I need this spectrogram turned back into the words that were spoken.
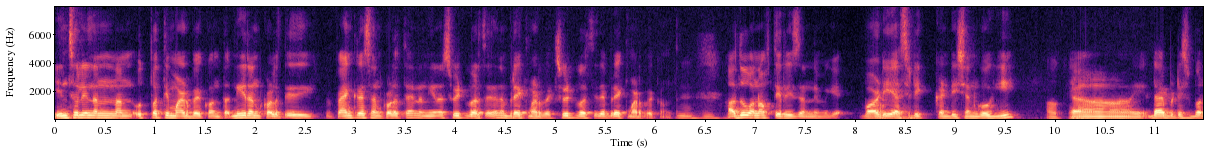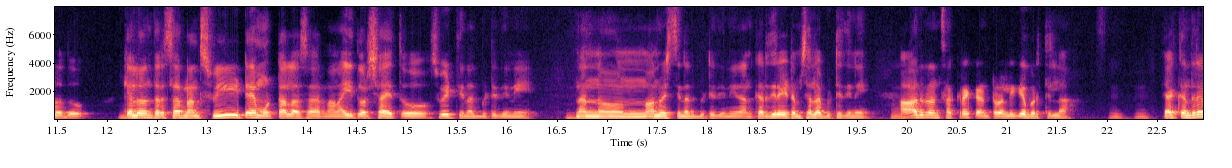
ಇನ್ಸುಲಿನ್ ಅನ್ನು ನಾನು ಉತ್ಪತ್ತಿ ಮಾಡಬೇಕು ಅಂತ. ನೀರು ಅನ್ಕೊಳುತ್ತೆ ಪ್ಯಾಂಕ್ರೇಸ್ ಅನ್ಕೊಳ್ಳುತ್ತೆ ನಾನು ಏನೋ ಸ್ವೀಟ್ ಬರ್ತಿದೆ ನಾನು ಬ್ರೇಕ್ ಮಾಡ್ಬೇಕು. ಸ್ವೀಟ್ ಬರ್ತಿದೆ ಬ್ರೇಕ್ ಮಾಡ್ಬೇಕು ಅಂತ. ಅದು ಒನ್ ಆಫ್ ದಿ ರೀಸನ್ ನಿಮಗೆ. ಬಾಡಿ ಅಸಿಡಿಕ್ ಕಂಡೀಷನ್ಗೆ ಹೋಗಿ ಡಯಾಬಿಟಿಸ್ ಬರೋದು. ಕೆಲವೊಂತಾರೆ ಸರ್ ನಾನು ಸ್ವೀಟೇ ಮುಟ್ಟಲ್ಲ ಸರ್. ನಾನು ಐದು ವರ್ಷ ಆಯ್ತು ಸ್ವೀಟ್ ತಿನ್ನೋದು ಬಿಟ್ಟಿದ್ದೀನಿ. ನಾನು ನಾನ್ ವೆಜ್ ತಿನ್ನೋದು ಬಿಟ್ಟಿದ್ದೀನಿ. ನಾನು ಕರ್ದಿರೋ ಐಟಮ್ಸ್ ಎಲ್ಲ ಬಿಟ್ಟಿದ್ದೀನಿ. ಆದ್ರೂ ನಾನು ಸಕ್ಕರೆ ಕಂಟ್ರೋಲಿಗೆ ಬರ್ತಿಲ್ಲ. ಯಾಕಂದ್ರೆ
